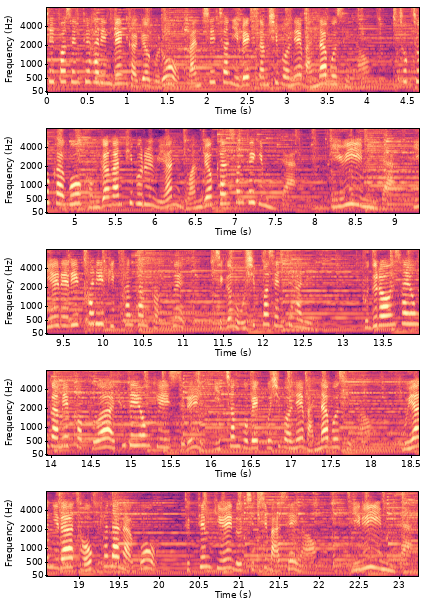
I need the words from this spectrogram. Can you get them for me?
7% 할인된 가격으로 17,230원에 만나보세요. 촉촉하고 건강한 피부를 위한 완벽한 선택입니다. 2위입니다. 이에레리 파리 빅판판 퍼프 지금 50% 할인 부드러운 사용감의 퍼프와 휴대용 케이스를 2,990원에 만나보세요. 무향이라 더욱 편안하고 득템 기회 놓치지 마세요. 1위입니다.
